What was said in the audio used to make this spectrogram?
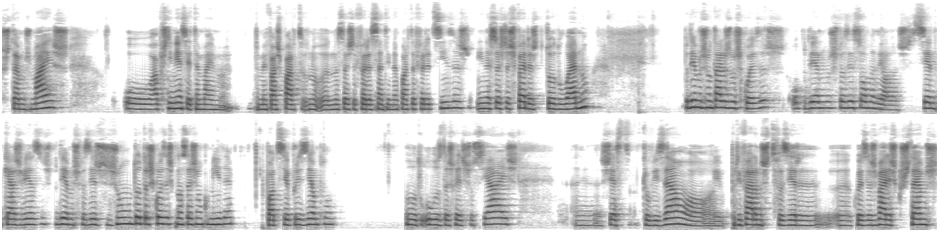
gostamos mais, ou a abstinência também, também faz parte no, na sexta-feira santa e na quarta-feira de cinzas, e nas sextas-feiras de todo o ano. Podemos juntar as duas coisas ou podemos fazer só uma delas, sendo que às vezes podemos fazer jejum de outras coisas que não sejam comida, pode ser, por exemplo, o, uso das redes sociais, uh, excesso de televisão ou privar-nos de fazer uh, coisas várias que gostamos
